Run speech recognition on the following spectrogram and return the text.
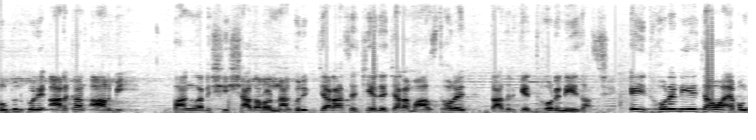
নতুন করে আরকান আর্মি বাংলাদেশি সাধারণ নাগরিক যারা আছে, জেলে যারা মাছ ধরে, তাদেরকে ধরে নিয়ে যাচ্ছে। এই ধরে নিয়ে যাওয়া এবং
